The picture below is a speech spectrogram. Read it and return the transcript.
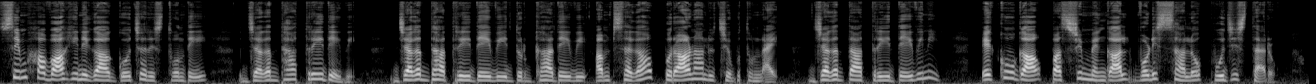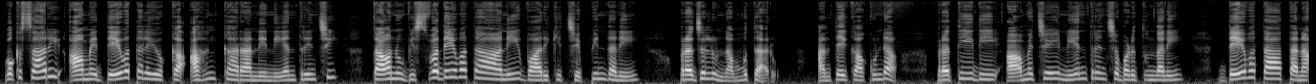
సింహవాహినిగా గోచరిస్తుంది జగద్ధాత్రీదేవి. జగద్ధాత్రీదేవి దుర్గాదేవి అంశగా పురాణాలు చెబుతున్నాయి. జగద్ధాత్రీదేవిని ఎక్కువగా పశ్చిమ బెంగాల్, ఒడిశాలో పూజిస్తారు. ఒకసారి ఆమె దేవతల యొక్క అహంకారాన్ని నియంత్రించి తాను విశ్వదేవత అని వారికి చెప్పిందని ప్రజలు నమ్ముతారు. అంతేకాకుండా ప్రతీదీ ఆమెచే నియంత్రించబడుతుందని, దేవత తన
